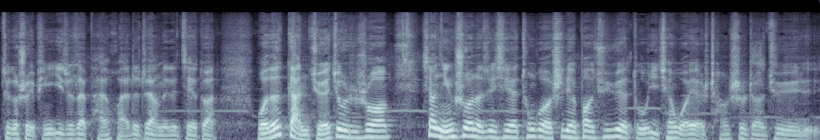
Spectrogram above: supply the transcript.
这个水平一直在徘徊的这样的一个阶段。我的感觉就是说，像您说的这些，通过《世界报》去阅读，以前我也尝试着去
